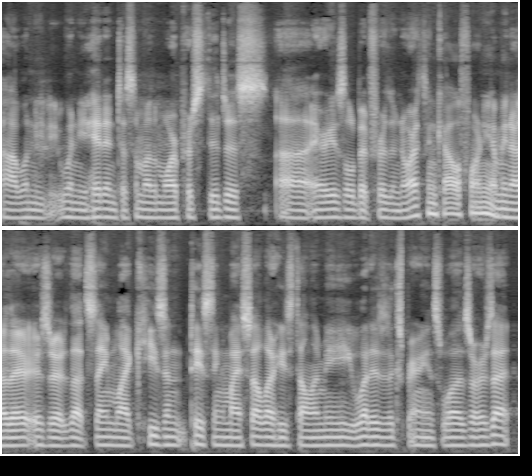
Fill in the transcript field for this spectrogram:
uh, when you when you hit into some of the more prestigious uh, areas a little bit further north in California? I mean, are there is there that same like he's in tasting my cellar, he's telling me what his experience was, or is that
